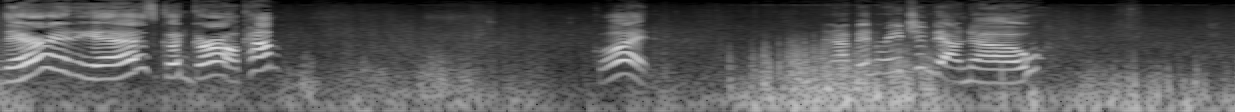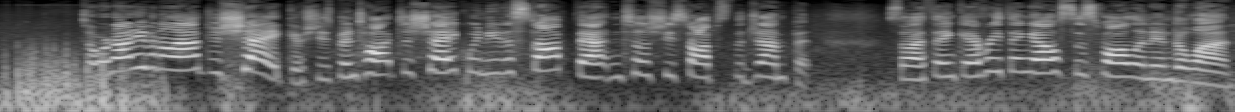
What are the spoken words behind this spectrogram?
There it is. Good girl. Come. Good. And I've been reaching down. No. So we're not even allowed to shake. If she's been taught to shake, we need to stop that until she stops the jumping. So I think everything else is falling into line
